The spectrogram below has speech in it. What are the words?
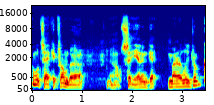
And we'll take it from there. I'll sit here and get merrily drunk.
